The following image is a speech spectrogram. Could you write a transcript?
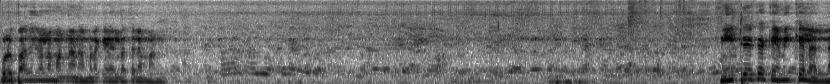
പുളിപ്പ് അധികമുള്ള മണ്ണാണ് നമ്മുടെ കേരളത്തിലെ മണ്ണ്. നീറ്റൊക്കെ കെമിക്കലല്ല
